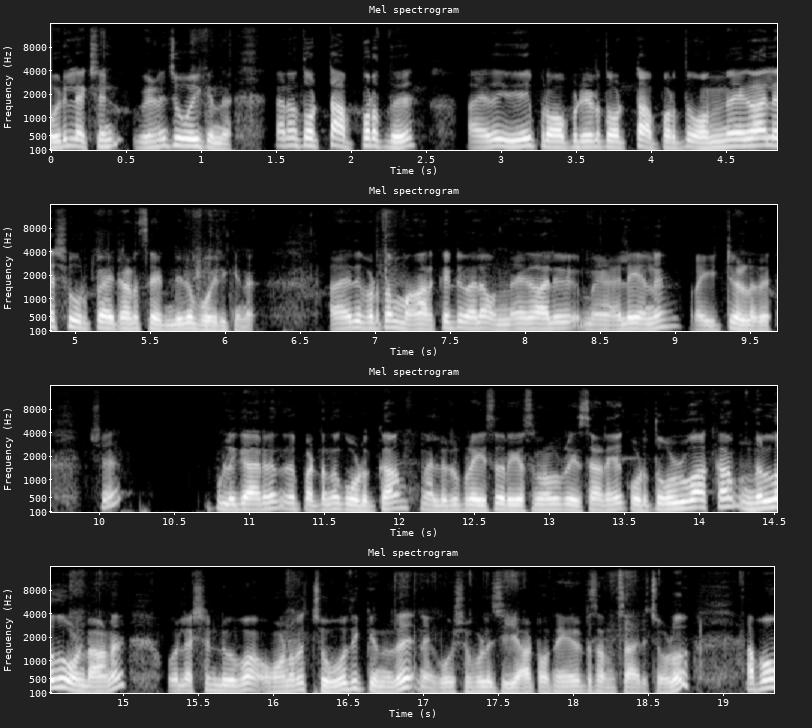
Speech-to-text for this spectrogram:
ഒരു ലക്ഷം രൂപയാണ് ചോദിക്കുന്നത്. കാരണം തൊട്ടപ്പുറത്ത് അതായത് ഈ പ്രോപ്പർട്ടിയുടെ തൊട്ടപ്പുറത്ത് ഒന്നേകാൽ ലക്ഷം ഉറുപ്പ്യായിട്ടാണ് സെന്റിന് പോയിരിക്കുന്നത്. അതായത് ഇവിടുത്തെ മാർക്കറ്റ് വില ഒന്നേകാൽ മേലെയാണ് റേറ്റ് ഉള്ളത്. പക്ഷേ പുള്ളിക്കാരൻ പെട്ടെന്ന് കൊടുക്കാം. നല്ലൊരു പ്രൈസ് റീസണബിൾ പ്രൈസ് ആണെങ്കിൽ കൊടുത്ത് ഒഴിവാക്കാം എന്നുള്ളത് കൊണ്ടാണ് ഒരു ലക്ഷം രൂപ ഓണർ ചോദിക്കുന്നത്. നെഗോഷ്യബിൾ ചെയ്യാട്ടോ നേരിട്ട് സംസാരിച്ചോളൂ. അപ്പോൾ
